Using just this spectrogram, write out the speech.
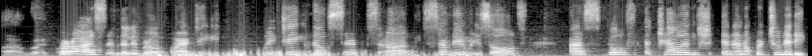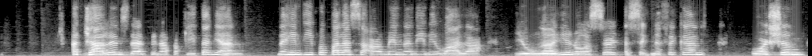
Uh, go ahead. For us in the Liberal Party, we take those uh, survey results as both a challenge and an opportunity. A challenge dahil pinapakita niyan na hindi pa pala sa amin naniniwala yung, uh, you know, a, cert- a significant portion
